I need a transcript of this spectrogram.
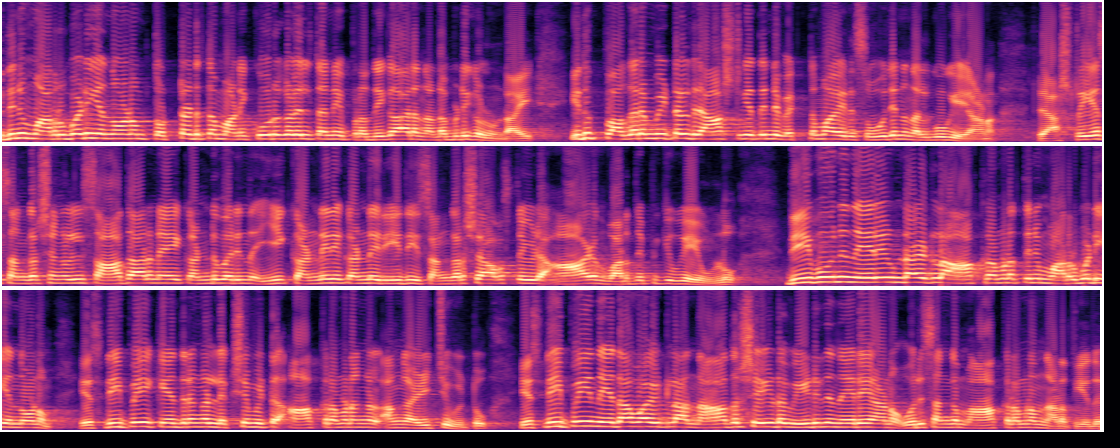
ഇതിന് മറുപടി എന്നോണം തൊട്ടടുത്ത മണിക്കൂറുകളിൽ തന്നെ പ്രതികാര നടപടികൾ ഉണ്ടായി ഇത് പകരം വീട്ടൽ രാഷ്ട്രീയത്തിന്റെ വ്യക്തമായ ഒരു സൂചന നൽകുകയാണ്. രാഷ്ട്രീയ സംഘർഷങ്ങളിൽ സാധാരണയായി കണ്ടുവരുന്ന ഈ കണ്ണിന് കണ്ണ് രീതി സംഘർഷാവസ്ഥയുടെ ആഴം വർദ്ധിപ്പിക്കുകയുള്ളൂ ദീപുവിന് നേരെ ഉണ്ടായിട്ടുള്ള ആക്രമണത്തിന് മറുപടി എന്നോണം എസ് ഡി പി ഐ കേന്ദ്രങ്ങൾ ലക്ഷ്യമിട്ട് ആക്രമണങ്ങൾ അങ്ങ് അഴിച്ചുവിട്ടു. എസ് ഡി പി ഐ നേതാവായിട്ടുള്ള നാദർഷയുടെ വീടിന് നേരെയാണ് ഒരു സംഘം ആക്രമണം നടത്തിയത്.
